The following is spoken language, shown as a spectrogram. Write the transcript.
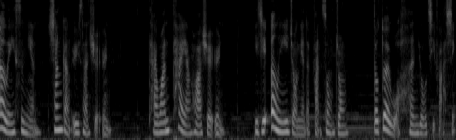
二零一四年香港雨伞学运、台湾太阳花学运，以及二零一九年的反送中，都对我很有启发性。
